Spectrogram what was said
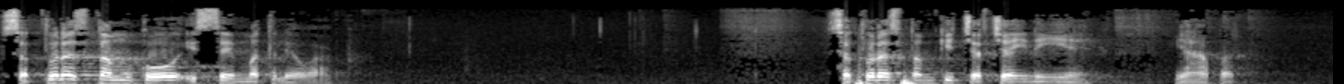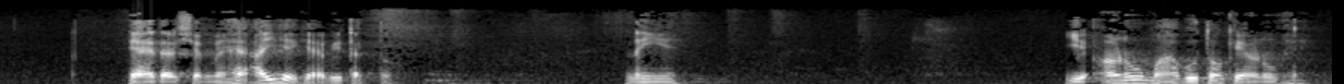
सत्वर स्तंभ को इससे मत लो आप। सत्वर स्तंभ की चर्चा ही नहीं है यहाँ पर। न्याय दर्शन में है आइए क्या अभी तक तो? नहीं है। ये अणु महाभूतों के अणु हैं।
